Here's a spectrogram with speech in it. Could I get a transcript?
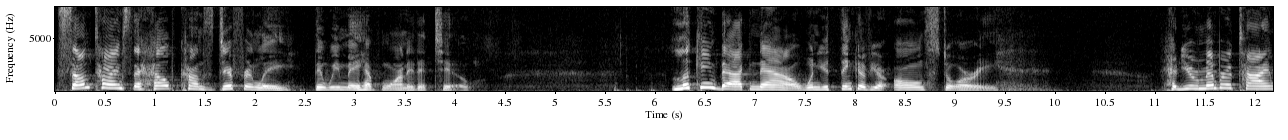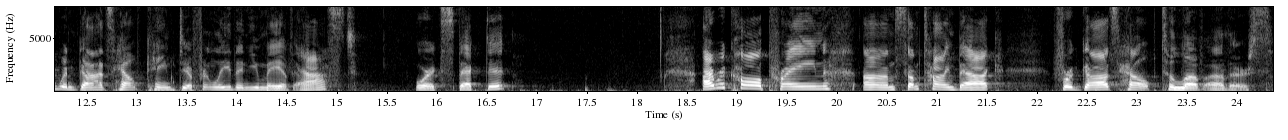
Sometimes the help comes differently than we may have wanted it to. Looking back now, when you think of your own story, do you remember a time when God's help came differently than you may have asked or expected? I recall praying um, some time back for God's help to love others.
